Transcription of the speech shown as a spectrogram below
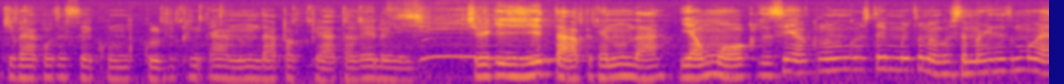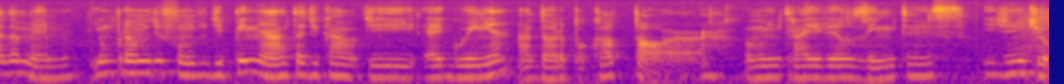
que vai acontecer com o Clube Pinguim ah, não dá pra copiar, tá vendo, gente? Tive que digitar, porque não dá. E é um óculos. Esse óculos eu não gostei muito, não. Gostei mais das moedas mesmo. E um plano de fundo de pinhata de, de eguinha. Adoro Pocotor. Vamos entrar e ver os inters. E, gente, o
